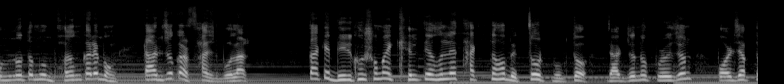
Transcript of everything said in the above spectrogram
অন্যতম ভয়ঙ্কর এবং কার্যকর ফাস্ট বোলার তাকে দীর্ঘ সময় খেলতে হলে থাকতে হবে চোটমুক্ত, যার জন্য প্রয়োজন পর্যাপ্ত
